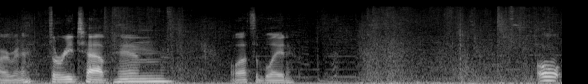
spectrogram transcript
Alright, we're gonna three tap him. Well, that's a blade. Oh.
